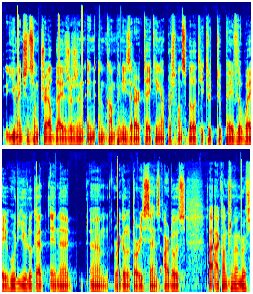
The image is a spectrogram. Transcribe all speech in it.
You mentioned some trailblazers and in, in, in, companies that are taking up responsibility to to pave the way. Who do you look at in a um, regulatory sense? Are those I, I, can't remember if,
